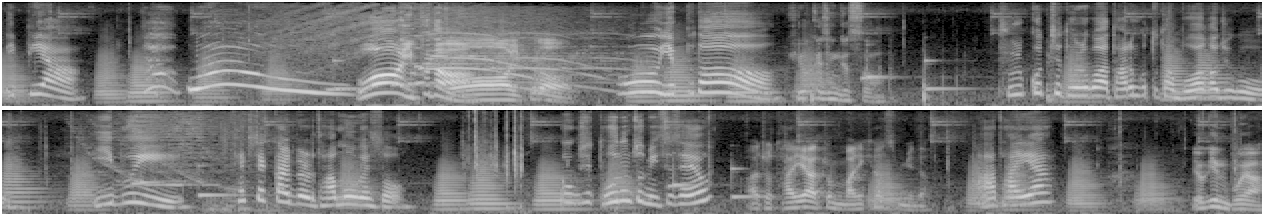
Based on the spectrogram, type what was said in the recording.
리피야. wow. 와, 이쁘다. 어 이쁘다. 오 예쁘다. 귀엽게 생겼어. 불꽃의 돌과 다른 것도 다 모아가지고 EV 색 색깔별로 다 모으겠어. 혹시 돈은 좀 있으세요? 아 저 다이아 좀 많이 키웠습니다. 아 다이아? 여긴 뭐야?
